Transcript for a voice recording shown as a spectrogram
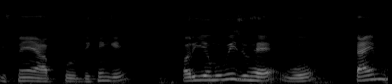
इसमें आपको दिखेंगे। और ये मूवी जो है, वो टाइम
